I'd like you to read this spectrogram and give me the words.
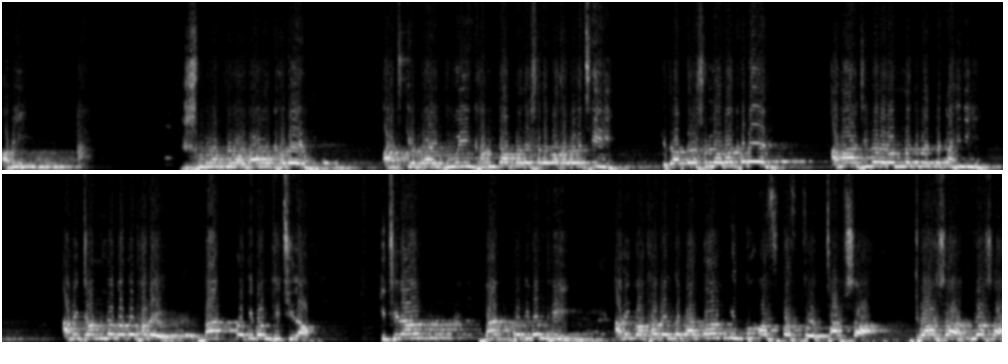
আমি শুনে আপনারা অবাক হবেন। আজকে প্রায় দুই ঘণ্টা আপনাদের সাথে কথা বলেছি। কিন্তু আপনারা শুনলে অবাক হবেন, আমার জীবনের অন্যতম একটা কাহিনী। আমি জন্মগত ভাবে বাক প্রতিবন্ধী ছিলাম। কি ছিলাম? বাক প্রতিবন্ধী। আমি কথা বলতে পারতাম, কিন্তু অস্পষ্ট ঝাপসা। ধোয়াশা, কুয়াশা।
